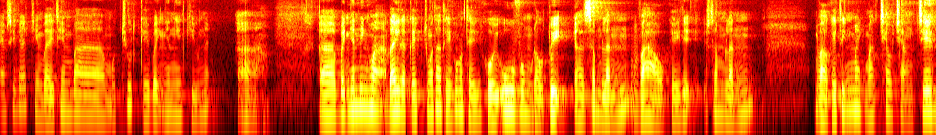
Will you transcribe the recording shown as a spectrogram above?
Em xin phép trình bày thêm ba, một chút cái bệnh nhân nghiên cứu nữa. À, à, bệnh nhân minh họa đây là cái chúng ta thấy có một cái khối u vùng đầu tụy à, xâm lấn vào cái xâm lấn vào cái tĩnh mạch mạc treo tràng trên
